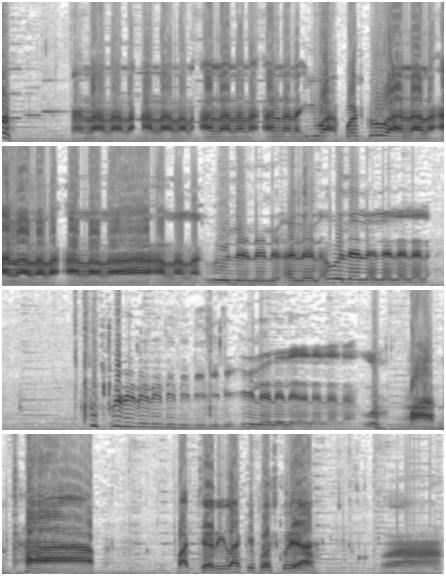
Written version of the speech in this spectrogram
Uh. Alalala alalala alalala alalala iwak bosku alalala alalala alalala alala ulelele alala ulelele Uh, mantap. Empat jari lagi bosku ya. Wah.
